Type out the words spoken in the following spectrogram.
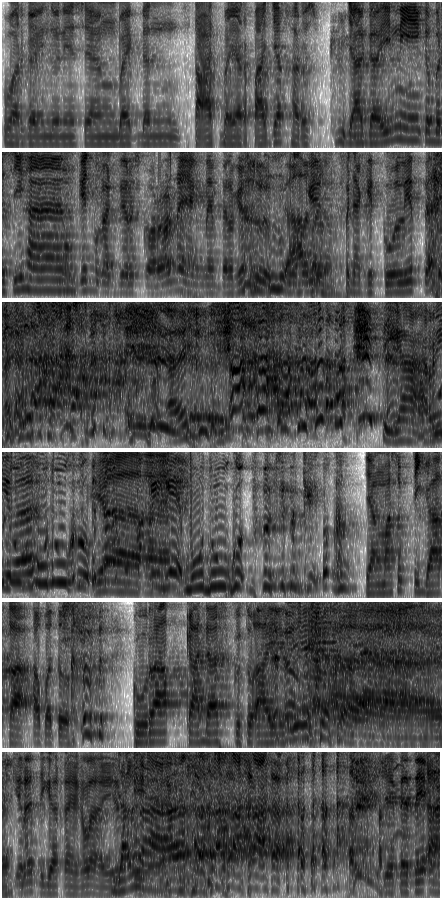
warga Indonesia yang baik dan taat bayar pajak harus jaga ini kebersihan. mungkin bukan virus corona yang nempel ke lu Apa dong? penyakit kulit Tiga hari lah. Buduku. Ya. Pakai G, buduku. Yang masuk 3K. Apa tuh? Kurap, kadas, kutu air. Kira tiga kayak yang lain. Jangan. YTTA.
